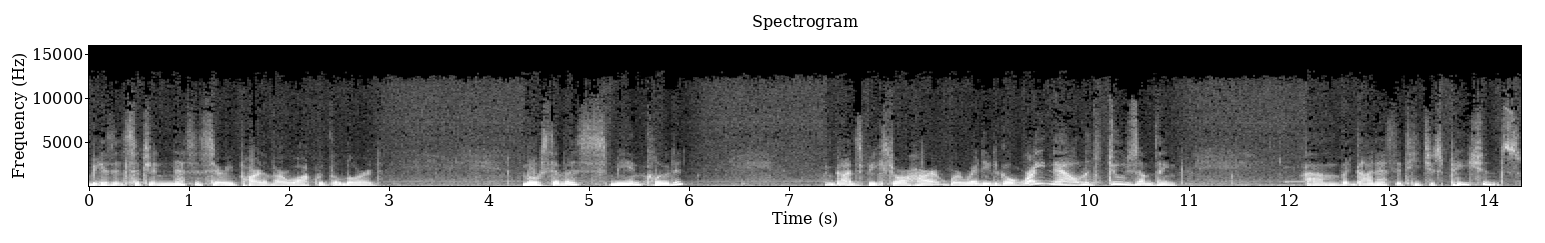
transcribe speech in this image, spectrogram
because it's such a necessary part of our walk with the Lord. Most of us, me included, when God speaks to our heart, we're ready to go right now. Let's do something. Um, but God has to teach us patience.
